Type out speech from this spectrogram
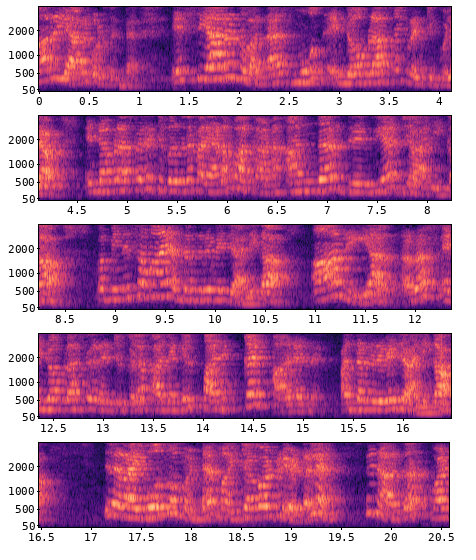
ആർ ഇ ആറും കൊടുത്തിട്ടുണ്ട്. എസ് സി ആർ എന്ന് പറഞ്ഞാൽ സ്മൂത്ത് എൻഡോപ്ലാസ്മിക് റെറ്റിക്കുലം എൻഡോപ്ലാസ്മിക് റെറ്റിക്കുലത്തിന്റെ മലയാളം വാക്കാണ് അന്തർദ്രവ്യ ജാലിക. അപ്പൊ മിനുസമായ അന്തർദ്രവ്യ ജാലിക R E R rough endoplasmic reticulum അല്ലെങ്കിൽ പരുക്കൻ അന്തർദ്രവ്യ ജാലിക. ഇതിൽ റൈബോസോം ഉണ്ട് മൈറ്റോകോൺട്രിയ ഉണ്ട് അല്ലെ? ഇതിനകത്ത് വൺ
